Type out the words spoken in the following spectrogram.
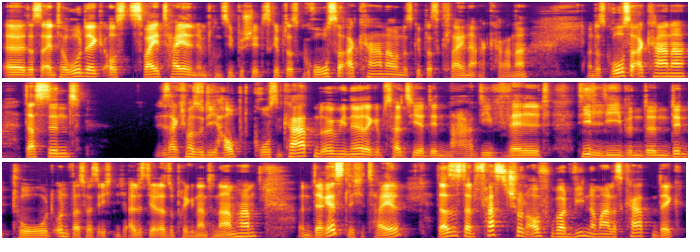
äh, dass ein Tarot-Deck aus zwei Teilen im Prinzip besteht. Es gibt das große Arcana und es gibt das kleine Arcana. Und das große Arcana, das sind sag ich mal so, die hauptgroßen Karten irgendwie, ne? Da gibt's halt hier den Narr, die Welt, die Liebenden, den Tod und was weiß ich nicht. Alles, die halt also prägnante Namen haben. Und der restliche Teil, das ist dann fast schon aufgebaut wie ein normales Kartendeck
